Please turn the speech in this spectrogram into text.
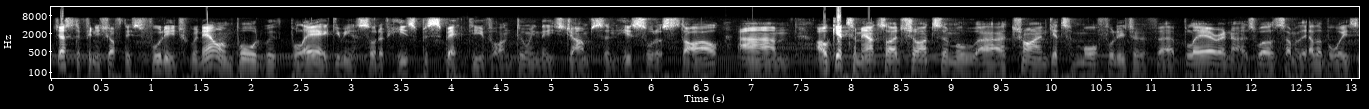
Just to finish off this footage, we're now on board with Blair, giving us sort of his perspective on doing these jumps and his sort of style. Um, I'll get some outside shots, and we'll uh, try and get some more footage of uh, Blair and uh, as well as some of the other boys.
